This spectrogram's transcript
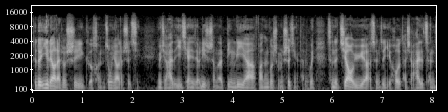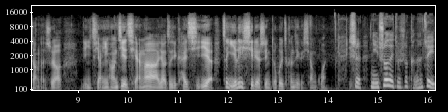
这对医疗来说是一个很重要的事情。因为小孩子以前历史上的病例啊，发生过什么事情，他都会甚至教育啊，甚至以后他小孩子成长的时候要向银行借钱啊，要自己开企业，这一类系列事情都会跟这个相关。是你说的，就是说可能最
